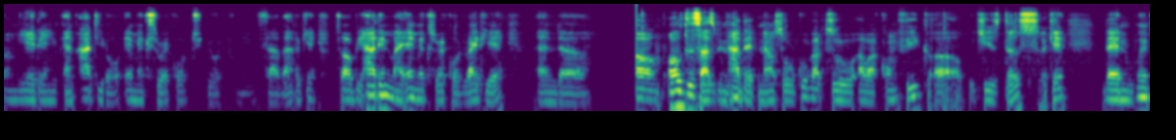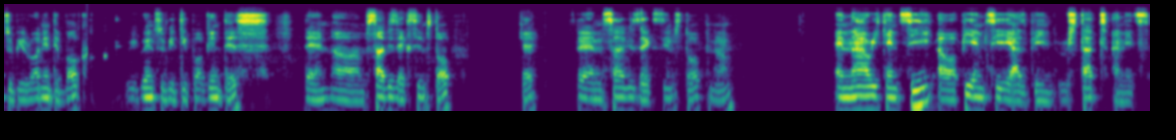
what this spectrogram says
from here then you can add your mx record to your domain server okay? So i'll be adding my mx record right here and uh, um, all this has been added now. So we'll go back to our config uh, which is this okay? Then we're going to be running debug. We're going to be debugging this. Then um, service exim stop okay? Then service exim stop now. And now we can see our PMTA has been restarted and it's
